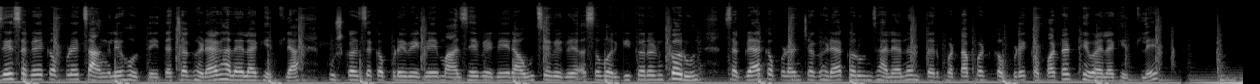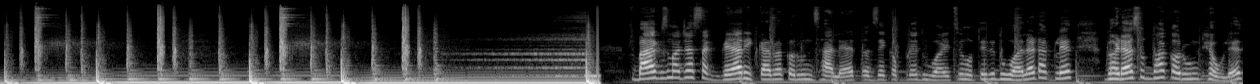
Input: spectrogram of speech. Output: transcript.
जे सगळे कपडे चांगले होते त्याच्या घड्या घालायला घेतल्या. पुष्कळचे कपडे वेगळे माझे वेगळे राहूचे वेगळे असं वर्गीकरण करून सगळ्या कपड्यांच्या घड्या करून झाल्यानंतर पटापट कपडे कपाटात ठेवायला घेतले. बॅग्स माझ्या सगळ्या रिकाम्या करून झाल्यात. जे कपडे धुवायचे होते ते धुवायला टाकलेत. घड्या सुद्धा करून ठेवलेत.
